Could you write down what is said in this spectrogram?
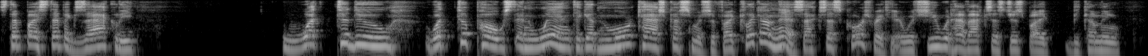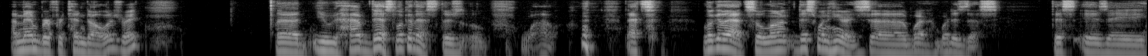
Step by step exactly what to do what to post and when to get more cash customers. If I click on this access course right here which you would have access just by becoming a member for ten dollars right? Uh, you have this. Look at this. There's oh, wow. That's look at that. So long, this one here is uh what what is this? This is a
